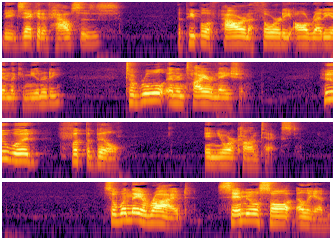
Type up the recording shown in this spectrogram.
the executive houses, the people of power and authority already in the community, to rule an entire nation. Who would foot the bill in your context? So when they arrived, Samuel saw Eliab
